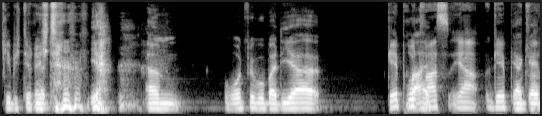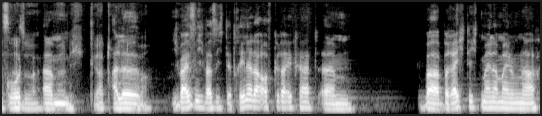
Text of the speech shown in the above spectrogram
Gebe ich dir recht. ja, ähm, Rot für Bobadilla. Gelb-Rot War halt- es, ja, Gelb-Rot Ja, Gelb-Rot, also ähm, rot, alle- Ich weiß nicht, was sich der Trainer da aufgeregt hat. Ähm, war berechtigt, meiner Meinung nach.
